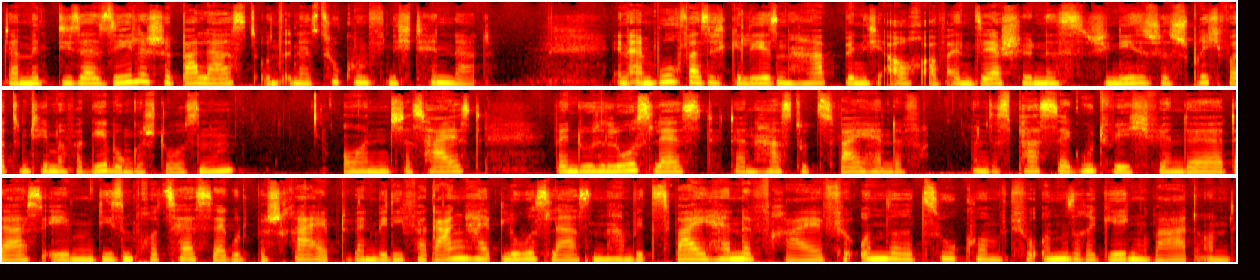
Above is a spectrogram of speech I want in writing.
damit dieser seelische Ballast uns in der Zukunft nicht hindert. In einem Buch, was ich gelesen habe, bin ich auch auf ein sehr schönes chinesisches Sprichwort zum Thema Vergebung gestoßen. Und das heißt, wenn du loslässt, dann hast du zwei Hände frei. Und das passt sehr gut, wie ich finde, da es eben diesen Prozess sehr gut beschreibt. Wenn wir die Vergangenheit loslassen, haben wir zwei Hände frei für unsere Zukunft, für unsere Gegenwart und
